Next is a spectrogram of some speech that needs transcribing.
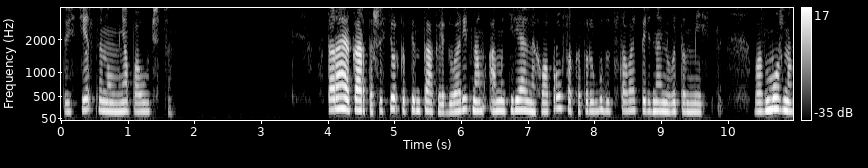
то, естественно, у меня получится. Вторая карта, шестерка Пентакли, говорит нам о материальных вопросах, которые будут вставать перед нами в этом месяце. Возможно,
